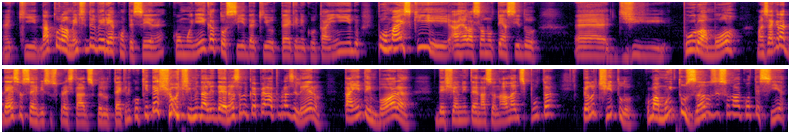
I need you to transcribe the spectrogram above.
Né, que naturalmente deveria acontecer, né? Comunica a torcida que o técnico está indo, por mais que a relação não tenha sido é, de puro amor, mas agradece os serviços prestados pelo técnico que deixou o time na liderança do Campeonato Brasileiro. Está indo embora, deixando o Internacional na disputa pelo título, como há muitos anos isso não acontecia.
